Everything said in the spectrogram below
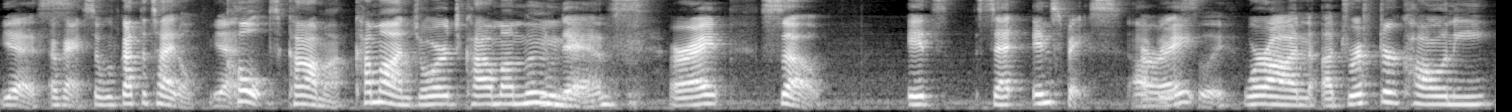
Yes. Okay. So we've got the title. Yes. Colt, comma. Come on, George, comma. Moon, Moon dance. dance. All right. So it's set in space. All right. We're on a drifter colony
